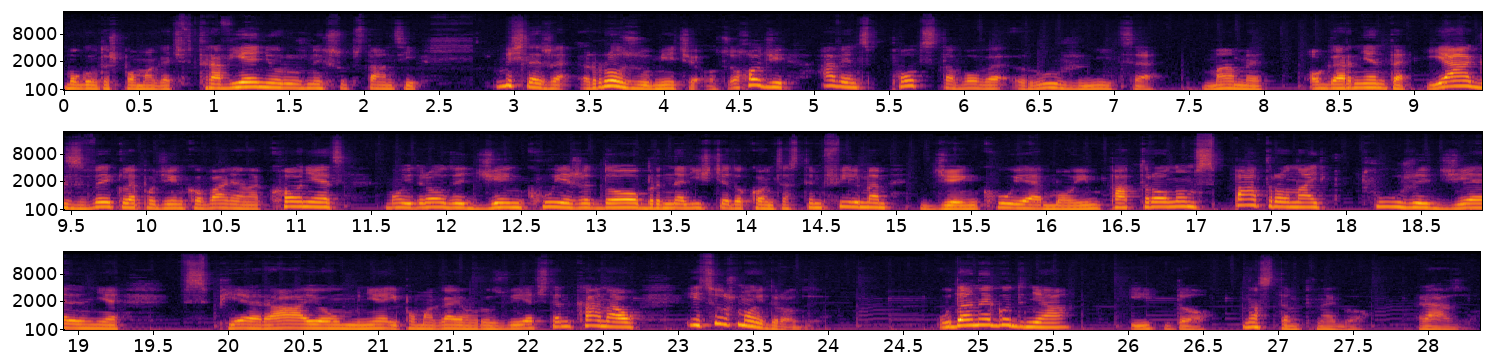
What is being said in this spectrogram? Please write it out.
mogą też pomagać w trawieniu różnych substancji. Myślę, że rozumiecie o co chodzi, a więc podstawowe różnice mamy ogarnięte. Jak zwykle podziękowania na koniec. Moi drodzy, dziękuję, że dobrnęliście do końca z tym filmem. Dziękuję moim patronom z Patronite, którzy dzielnie wspierają mnie i pomagają rozwijać ten kanał. I cóż, moi drodzy, udanego dnia i do następnego razu.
